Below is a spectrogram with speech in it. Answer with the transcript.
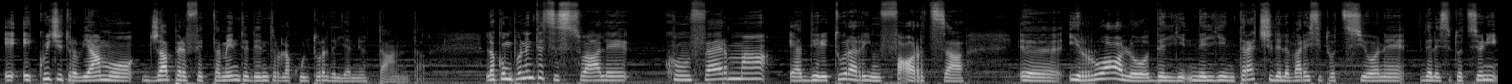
E, e, qui ci troviamo già perfettamente dentro la cultura degli anni Ottanta. La componente sessuale conferma e addirittura rinforza eh, il ruolo degli, negli intrecci delle varie situazioni, delle situazioni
